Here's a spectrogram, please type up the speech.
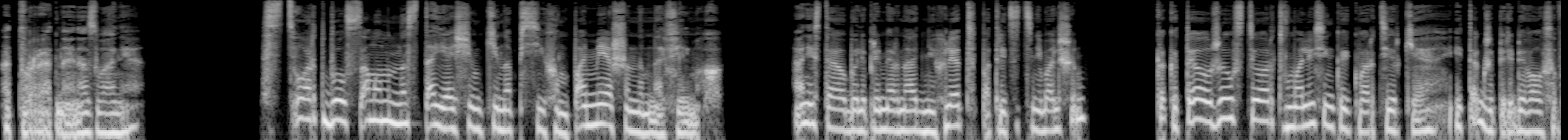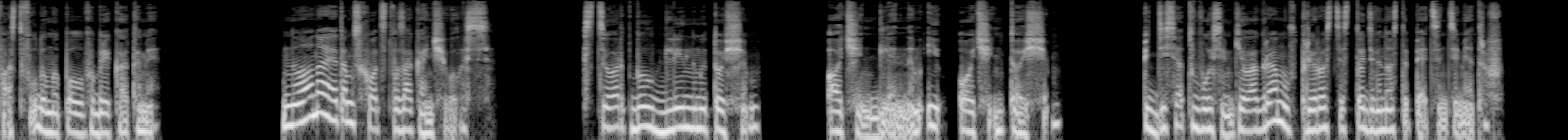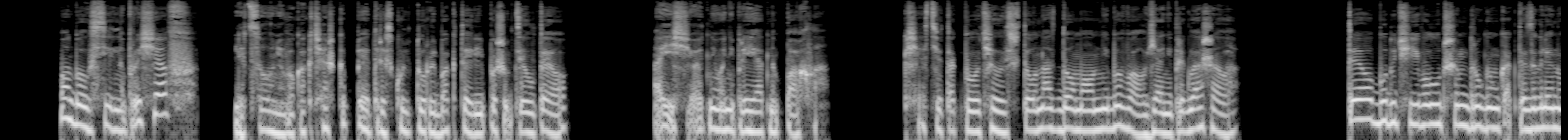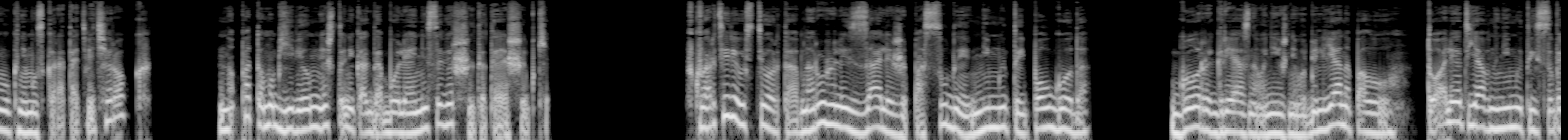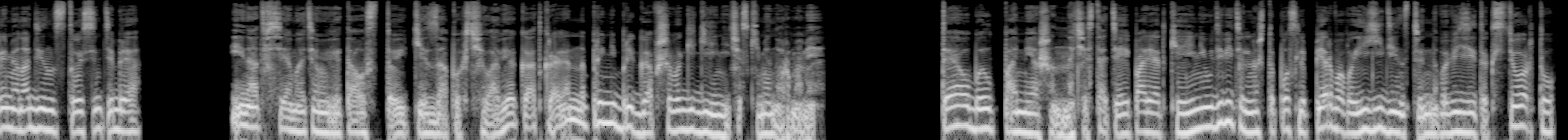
Отвратное название. Стюарт был самым настоящим кинопсихом, помешанным на фильмах. Они с Тео были примерно одних лет, по тридцать с небольшим. Как и Тео, жил Стюарт в малюсенькой квартирке и также перебивался фастфудом и полуфабрикатами. Но на этом сходство заканчивалось. Стюарт был длинным и тощим. Очень длинным и очень тощим. 58 килограммов при росте 195 сантиметров. Он был сильно прыщав, лицо у него как чашка Петри с культурой бактерий, пошутил Тео. А еще от него неприятно пахло. К счастью, так получилось, что у нас дома он не бывал, я не приглашала. Тео, будучи его лучшим другом, как-то заглянул к нему скоротать вечерок, но потом объявил мне, что никогда более не совершит этой ошибки. В квартире у Стюарта обнаружились залежи посуды, немытой полгода, горы грязного нижнего белья на полу, туалет явно немытый со времен 11 сентября. И над всем этим витал стойкий запах человека, откровенно пренебрегавшего гигиеническими нормами. Тео был помешан на чистоте и порядке, и неудивительно, что после первого и единственного визита к Стюарту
